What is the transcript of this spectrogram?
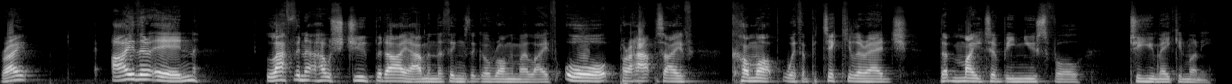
right? Either in laughing at how stupid I am and the things that go wrong in my life, or perhaps I've come up with a particular edge that might have been useful to you making money.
